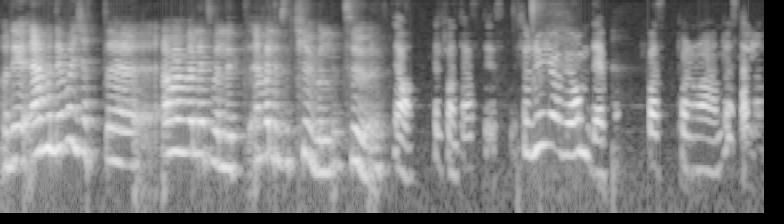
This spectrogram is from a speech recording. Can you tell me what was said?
och det, ja, men det var jätte, ja, men väldigt, väldigt, en väldigt kul tur. Ja, helt fantastiskt. Så nu gör vi om det fast på några andra ställen.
